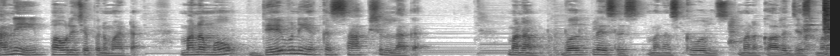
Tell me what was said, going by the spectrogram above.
అని పౌలు చెప్పిన మాట. మనము దేవుని యొక్క సాక్షుల్లాగా మన వర్క్ ప్లేసెస్ మన స్కూల్స్ మన కాలేజెస్ మన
